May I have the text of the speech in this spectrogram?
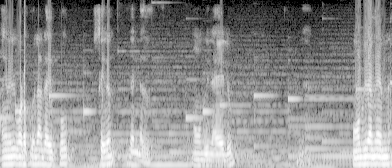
അങ്ങനെ ഒരു മുടക്കില്ലാണ്ടായിപ്പോൾ സ്ഥിരം തന്നെ അത് നോമ്പിനായാലും പിന്നെ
